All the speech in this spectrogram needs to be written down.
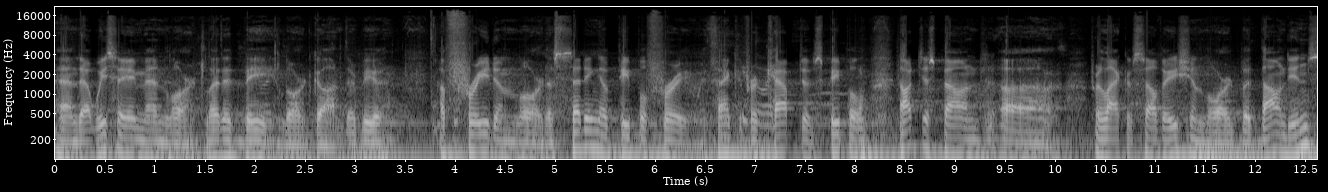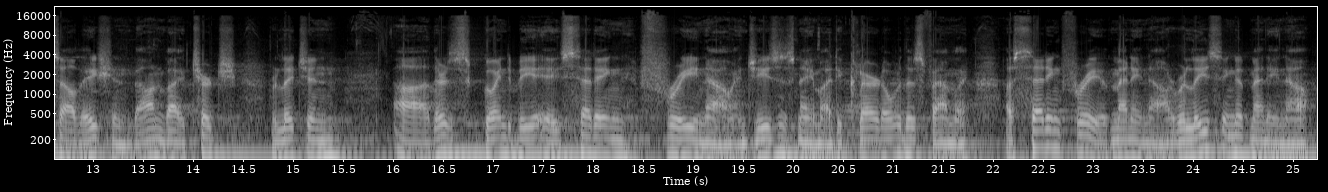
And that we say, Amen, Lord. Let it be, Lord God. There be a, a freedom, Lord, a setting of people free. We thank you for captives, people not just bound uh, for lack of salvation, Lord, but bound in salvation, bound by church, religion, uh, there's going to be a setting free now. In Jesus' name, I declare it over this family a setting free of many now, a releasing of many now.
